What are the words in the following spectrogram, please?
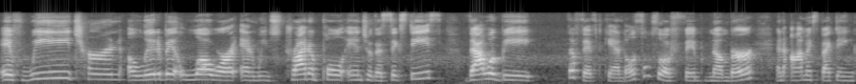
if we turn a little bit lower and we try to pull into the 60s that would be the fifth candle. It's also a fib number, and I'm expecting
